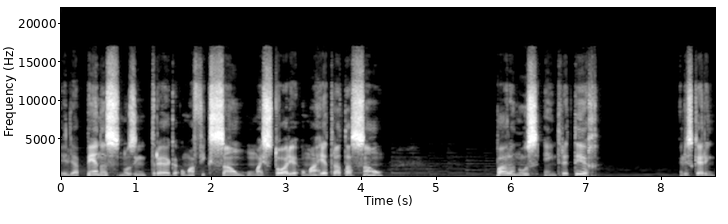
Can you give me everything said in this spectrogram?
Ele apenas nos entrega uma ficção, uma história, uma retratação para nos entreter. Eles querem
